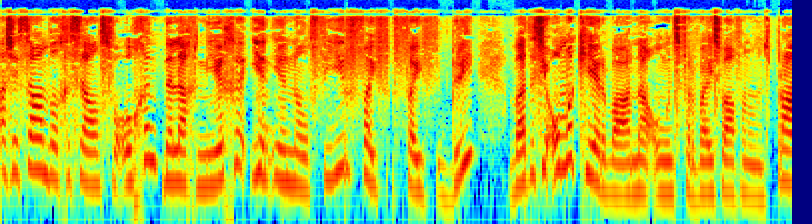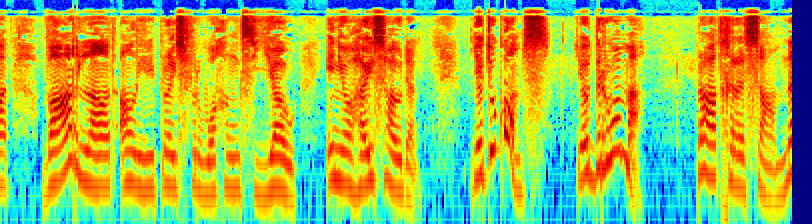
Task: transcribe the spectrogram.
As jy saam wil gesels vir oggend 0891104553, wat is die ommekeer waarna ons verwys waarvan ons praat? Waar laat al hierdie prysverhogings jou en jou huishouding? Jou toekoms, jou drome. Praat gerus saam. 0891104553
